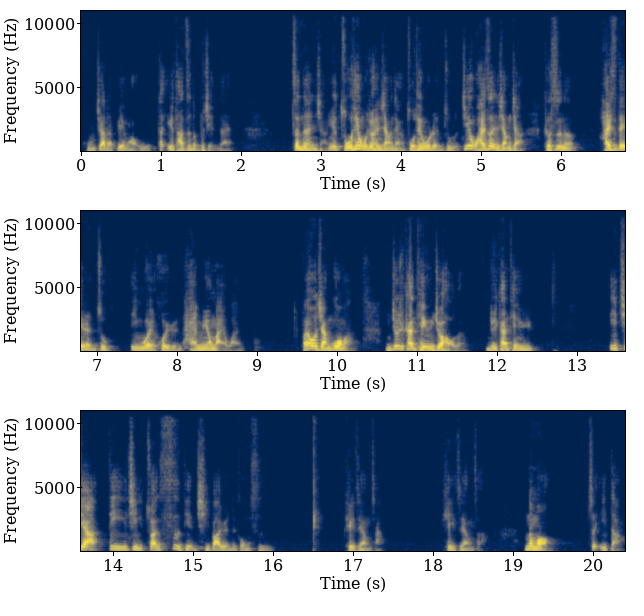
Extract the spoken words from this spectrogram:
股价的变化，我它因为它真的不简单，真的很想。因为昨天我就很想讲，昨天我忍住了，今天我还是很想讲，可是呢，还是得忍住，因为会员还没有买完。反正我讲过嘛，你就去看天域就好了，你就去看天域，一家第一季赚四点七八元的公司，可以这样涨，可以这样涨。那么这一档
